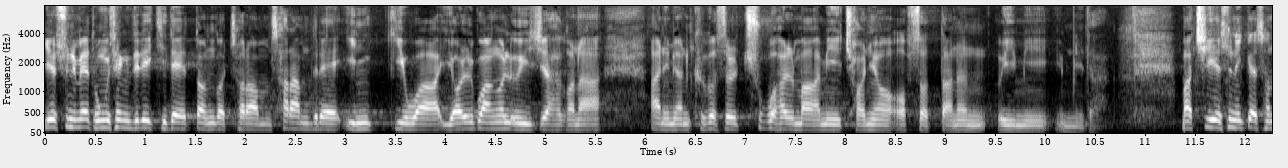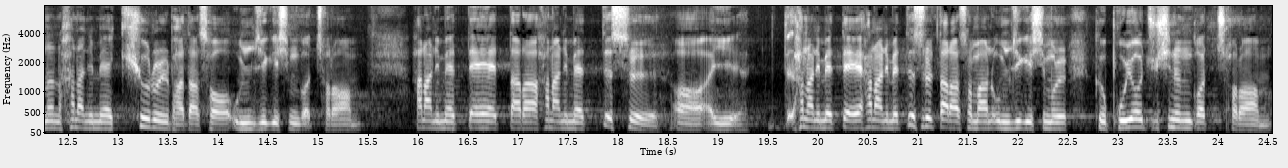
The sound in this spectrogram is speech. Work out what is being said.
예수님의 동생들이 기대했던 것처럼 사람들의 인기와 열광을 의지하거나 아니면 그것을 추구할 마음이 전혀 없었다는 의미입니다. 마치 예수님께서는 하나님의 큐를 받아서 움직이신 것처럼 하나님의 때에 따라 하나님의 뜻을 어, 하나님의 때에 하나님의 뜻을 따라서만 움직이심을 그 보여주시는 것처럼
